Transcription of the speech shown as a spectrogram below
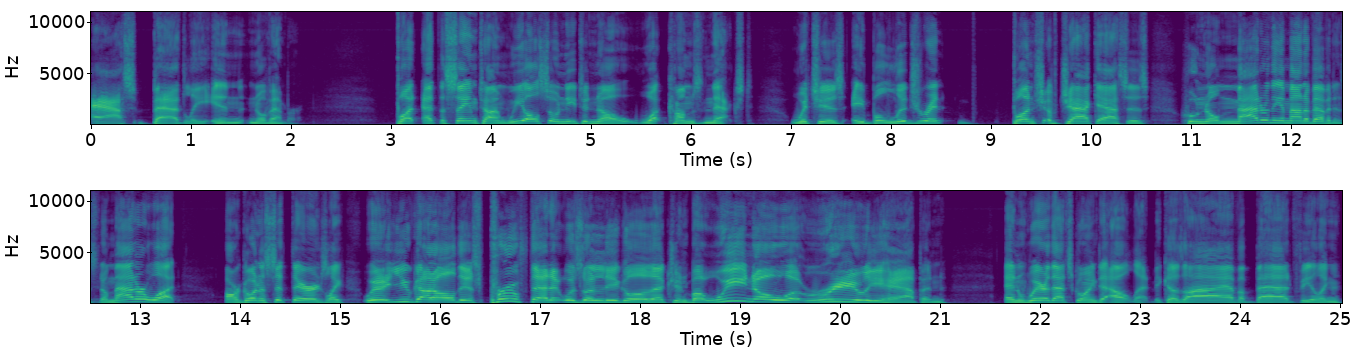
ass badly in November. But at the same time, we also need to know what comes next, which is a belligerent bunch of jackasses who, no matter the amount of evidence, no matter what, are going to sit there and it's like, well, you got all this proof that it was a legal election, but we know what really happened and where that's going to outlet because I have a bad feeling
